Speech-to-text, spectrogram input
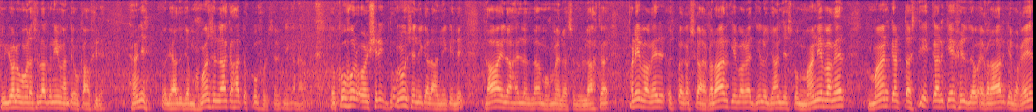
کیونکہ جو لوگ محمد رسول اللہ کو نہیں مانتے وہ کافر ہے ہاں جی؟ تو لہٰذا جب محمد صلی اللہ کہا تو کفر سے نکل آتا تو کفر اور شرک دونوں سے نکل آنے کے لیے لا الہ الا اللہ محمد رسول اللہ کا پڑھے بغیر، اس پر اس کا اقرار کے بغیر، دل و جان سے اس کو مانے بغیر، مان کر تصدیق کر کے پھر اقرار کے بغیر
